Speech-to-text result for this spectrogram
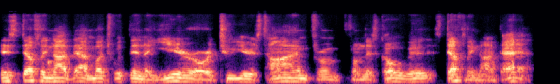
It's definitely not that much within a year or two years time from from this COVID. It's definitely not that.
